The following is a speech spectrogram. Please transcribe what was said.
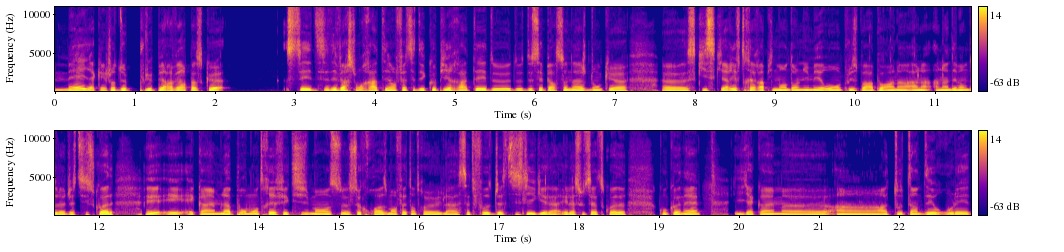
Mais il y a quelque chose de plus pervers parce que c'est des versions ratées en fait, c'est des copies ratées de, de, ces personnages, donc euh, euh, ce, qui, ce qui arrive très rapidement dans le numéro en plus par rapport à l'un des membres de la Justice Squad et, et, et quand même là pour montrer effectivement ce, ce croisement en fait entre la, cette fausse Justice League et la, et la Suicide Squad qu'on connaît. Il y a quand même euh, un, tout un déroulé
